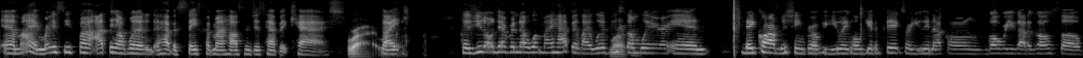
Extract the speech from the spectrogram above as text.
And my emergency fund, I think I wanted to have a safe in my house and just have it cash. Right. Like, because you don't never know what might happen. Like, what if you somewhere and they car machine broke, you ain't gonna get it fixed, or you ain't not gonna go where you gotta go. So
